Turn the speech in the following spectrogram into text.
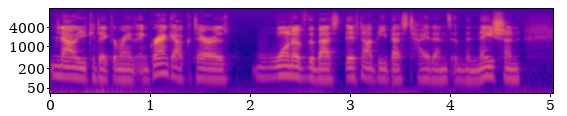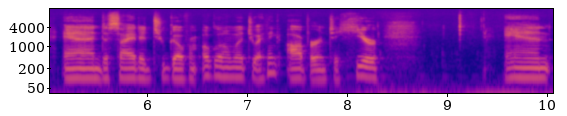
now you can take the reins. And Grant Calcaterra is one of the best, if not the best, tight ends in the nation, and decided to go from Oklahoma to I think Auburn to here. And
